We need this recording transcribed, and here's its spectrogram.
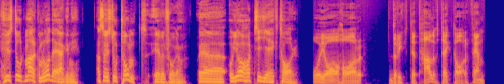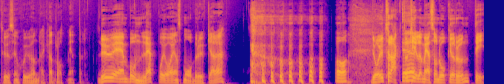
Hur stort markområde äger ni? Alltså hur stor tomt är väl frågan. Eh, och jag har 10 hektar. Och jag har drygt ett halvt hektar, 5700 kvadratmeter. Du är en bondläpp och jag är en småbrukare. ja. Du har ju traktor Eh. till och med som du åker runt i.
